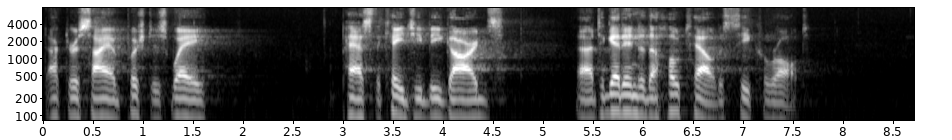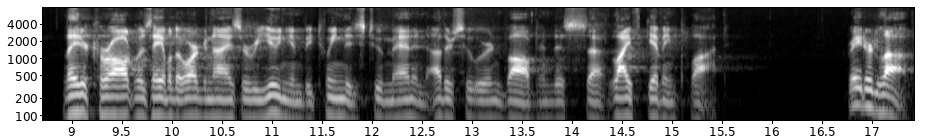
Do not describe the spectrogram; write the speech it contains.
Dr. Asayev pushed his way past the KGB guards uh, to get into the hotel to see Kuralt. Later, Kuralt was able to organize a reunion between these two men and others who were involved in this uh, life giving plot. Greater love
